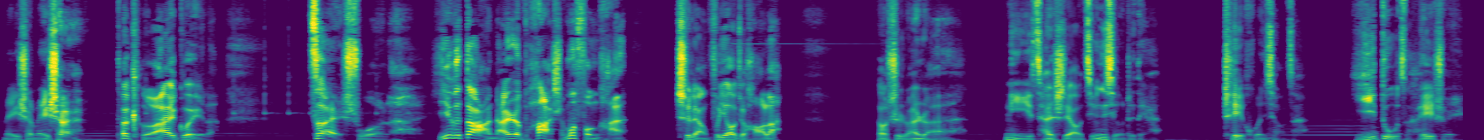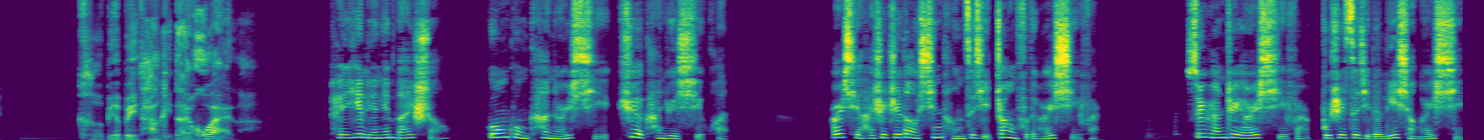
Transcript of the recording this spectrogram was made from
没事没事，他可爱贵了。再说了，一个大男人怕什么风寒？吃两副药就好了。倒是软软，你才是要警醒着点。这混小子，一肚子黑水，可别被他给带坏了。裴义连连摆手，公公看儿媳越看越喜欢。而且还是知道心疼自己丈夫的儿媳妇儿，虽然这儿媳妇儿不是自己的理想儿媳，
